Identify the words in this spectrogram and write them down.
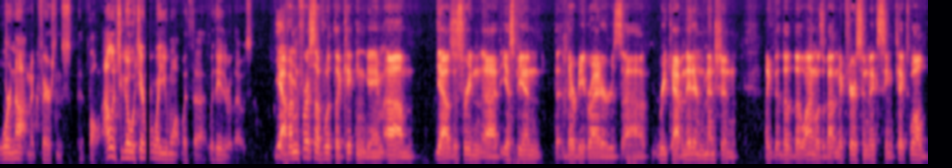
were not McPherson's fault. I'll let you go whichever way you want with uh, with either of those. Yeah, I mean, first off, with the kicking game, um, yeah, I was just reading uh, ESPN, their beat writers uh, recap, and they didn't mention like the, the, the line was about McPherson mixing kicks. Well,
